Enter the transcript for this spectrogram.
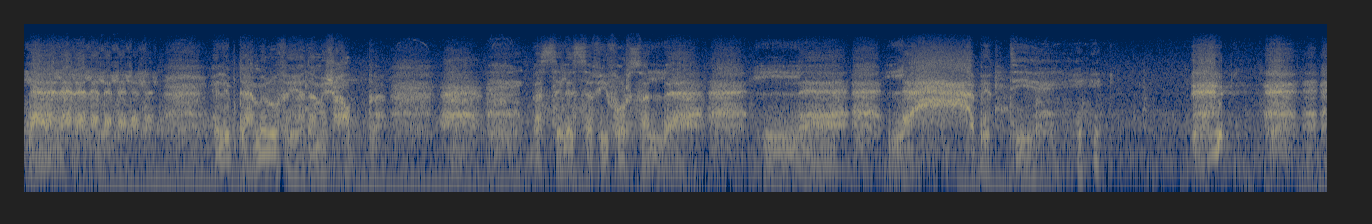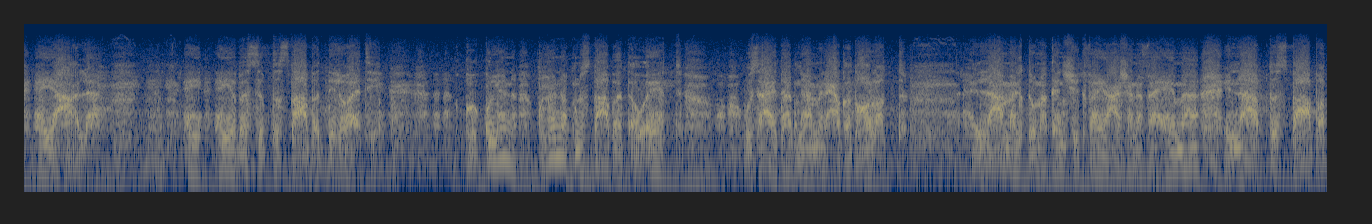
لا لا لا لا لا لا لا, اللي بتعمله فيا ده مش حب. بس لسه في فرصة ل ل لحبيبتي. هي عقلة. هي هي بس بتستعبط دلوقتي. كلنا كلنا بنستعبط أوقات. وساعتها بنعمل حاجات غلط. اللي عملته ما كانش كفاية عشان أفهمها إنها بتستعبط.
